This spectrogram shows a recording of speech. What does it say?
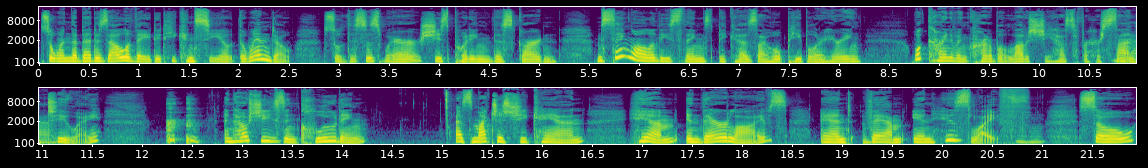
So when the bed is elevated, he can see out the window. So this is where she's putting this garden. I'm saying all of these things because I hope people are hearing what kind of incredible love she has for her son yeah. too, eh? and how she's including as much as she can him in their lives and them in his life. Mm-hmm. So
